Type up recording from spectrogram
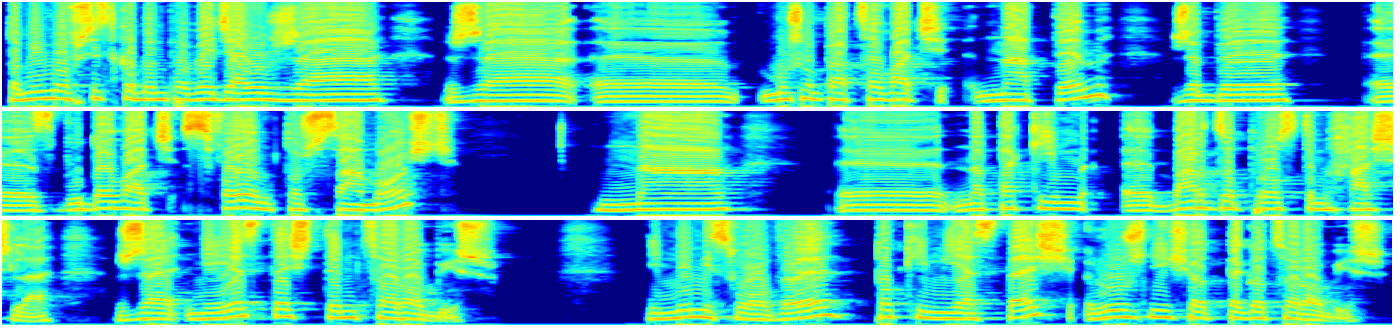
to mimo wszystko bym powiedział, że, że muszą pracować na tym, żeby zbudować swoją tożsamość na E, na takim e, bardzo prostym haśle, że nie jesteś tym, co robisz. Innymi słowy, to kim jesteś różni się od tego, co robisz,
